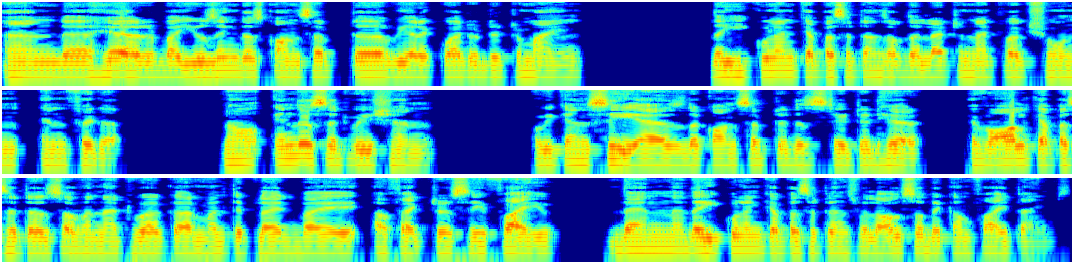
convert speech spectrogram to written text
And uh, here by using this concept, we are required to determine the equivalent capacitance of the ladder network shown in figure. Now, in this situation, we can see as the concept is stated here, if all capacitors of a network are multiplied by a factor say 5, then the equivalent capacitance will also become 5 times.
